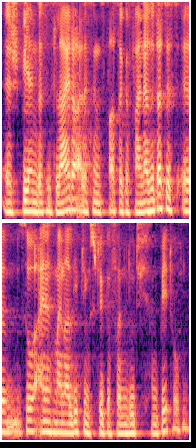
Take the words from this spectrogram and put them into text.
äh, spielen, das ist leider alles ins Wasser gefallen. Also das ist äh, so eines meiner Lieblingsstücke von Ludwig van Beethoven.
